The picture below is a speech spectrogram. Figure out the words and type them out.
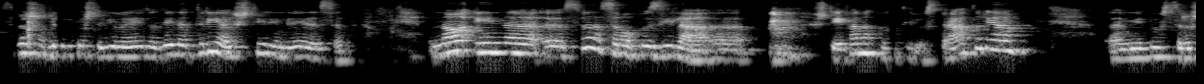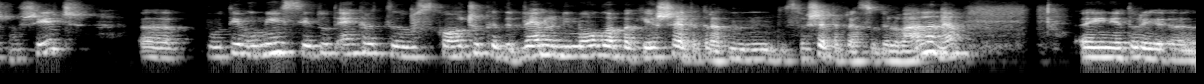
strašno veliko število let, od leta 3 ali 94. No in eh, seveda sem opazila Štefana kot ilustratorja, mi je bil strašno všeč. Potem vmes je tudi enkrat vskočil, ker Veno ni mogel, ampak je še takrat, še takrat sodelovala. Ne. In je torej uh,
